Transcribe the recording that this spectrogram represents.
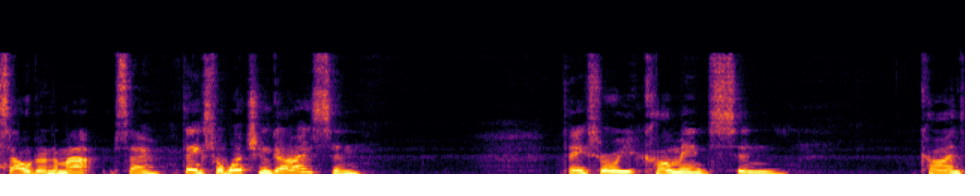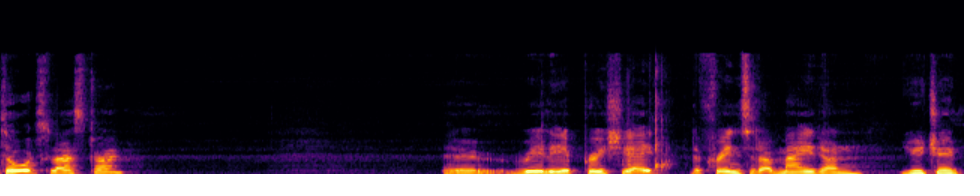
soldering them up. So, thanks for watching, guys, and thanks for all your comments and kind thoughts last time. Uh, really appreciate the friends that I've made on YouTube.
